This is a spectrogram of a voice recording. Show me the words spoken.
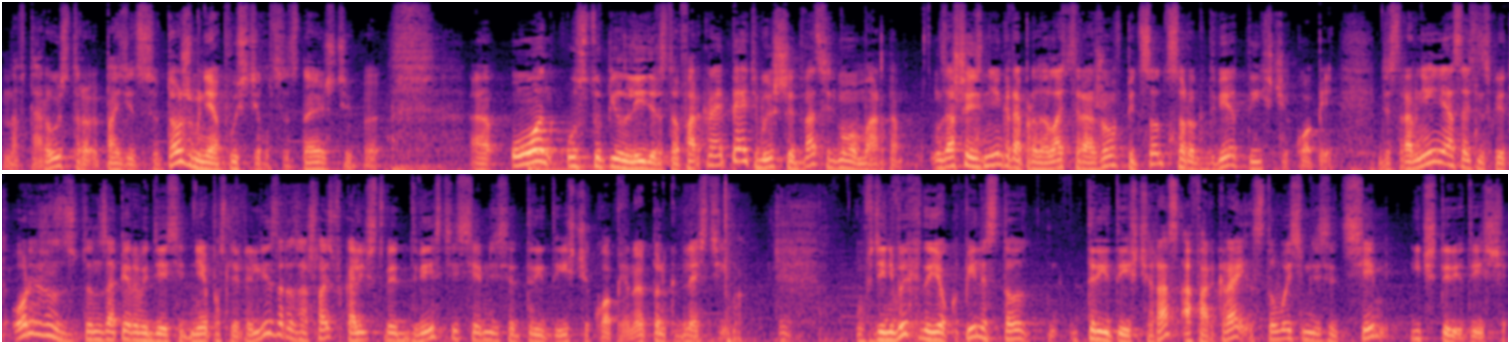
На вторую позицию тоже мне опустился, знаешь, типа... Э, Он уступил лидерство Far Cry 5, вышедшей 27 марта. За 6 дней игра продалась тиражом в 542 тысячи копий. Для сравнения, Assassin's Creed Origins за первые 10 дней после релиза разошлась в количестве 273 тысячи копий, но это только для Steam. В день выхода ее купили 103 тысячи раз, а Far Cry 187 и 4 тысячи.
